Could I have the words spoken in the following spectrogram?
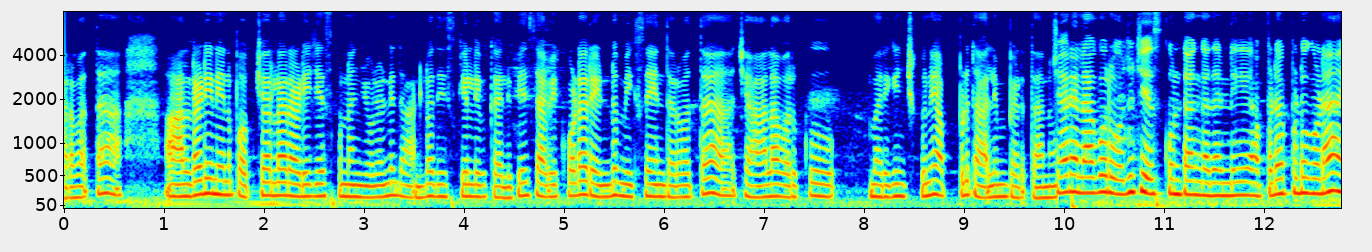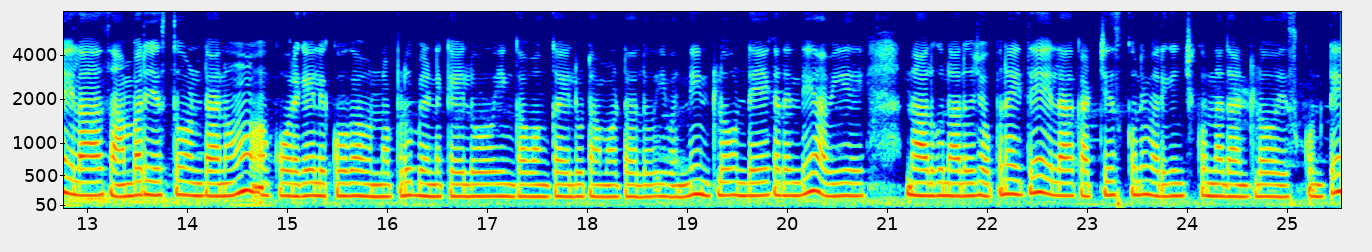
తర్వాత ఆల్రెడీ నేను పప్పుచారులా రెడీ చేసుకున్నాను చూడండి. దాంట్లో తీసుకెళ్ళి కలిపేసి అవి కూడా రెండు మిక్స్ అయిన తర్వాత చాలా వరకు మరిగించుకుని అప్పుడు తాలింపు పెడతాను. సార్ ఎలాగో రోజు చేసుకుంటాం కదండి. అప్పుడప్పుడు కూడా ఇలా సాంబార్ చేస్తూ ఉంటాను. కూరగాయలు ఎక్కువగా ఉన్నప్పుడు బెండకాయలు ఇంకా వంకాయలు టమాటాలు ఇవన్నీ ఇంట్లో ఉండేవి కదండి. అవి నాలుగు నాలుగు చొప్పున అయితే ఇలా కట్ చేసుకుని మరిగించుకున్న దాంట్లో వేసుకుంటే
